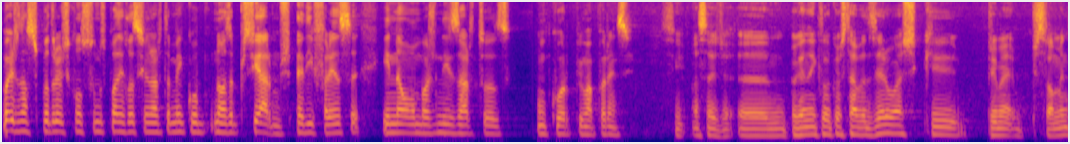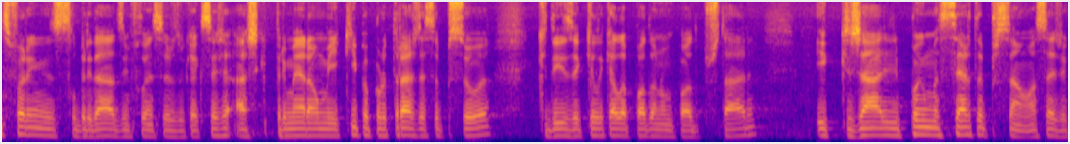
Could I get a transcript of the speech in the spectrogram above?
os nossos padrões de consumo se podem relacionar também com nós apreciarmos a diferença e não homogeneizar todo um corpo e uma aparência? Sim, ou seja, hum, pegando aquilo que eu estava a dizer, eu acho que, primeiro, principalmente se forem celebridades, influencers, o que é que seja, acho que primeiro há uma equipa por trás dessa pessoa que diz aquilo que ela pode ou não pode postar e que já lhe põe uma certa pressão. Ou seja,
